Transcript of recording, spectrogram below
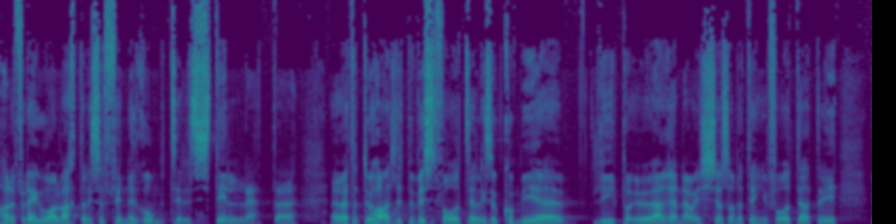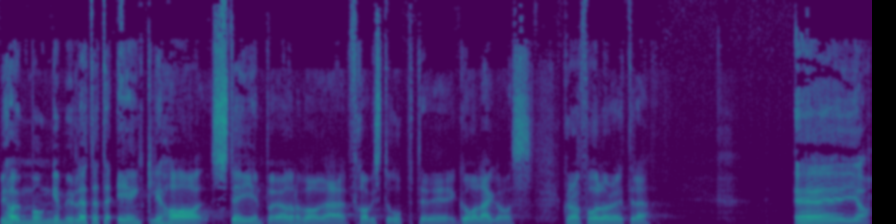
har det for deg Roald, vært å liksom finne rom til stillhet? Jeg vet at Du har et litt bevisst forhold til liksom hvor mye lyd på ørene og ikke og sånne ting. i forhold til at Vi, vi har jo mange muligheter til å egentlig ha støy inn på ørene våre fra vi står opp til vi går og legger oss. Hvordan forholder du deg til det? Eh, ja.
